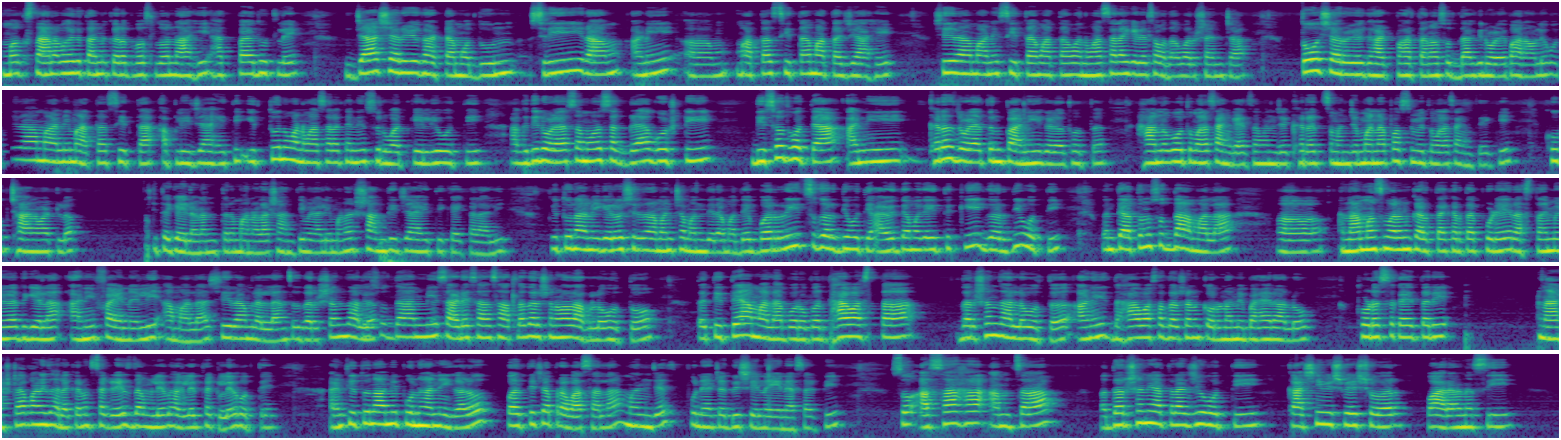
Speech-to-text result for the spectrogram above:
मग स्नान वगैरे तिथं आम्ही करत बसलो नाही. हातपाय धुतले. ज्या शरीर घाटामधून श्रीराम आणि माता सीता माता जी आहे श्रीराम आणि सीता माता वनवासाला गेले चौदा वर्षांच्या. तो शौर्य घाट पाहताना सुद्धा अगदी डोळे पाणावले होते. राम आणि माता सीता आपली जी आहे ती इथून वनवासाला त्यांनी सुरुवात केली होती. अगदी डोळ्यासमोर सगळ्या गोष्टी दिसत होत्या आणि खरंच डोळ्यातून पाणी गळत होतं. हा अनुभव तुम्हाला सांगायचा म्हणजे खरंच म्हणजे मनापासून मी तुम्हाला सांगते की खूप छान वाटलं. तिथे गेल्यानंतर मनाला शांती मिळाली. म्हणून शांती जी आहे ती काही कळाली. तिथून आम्ही गेलो श्रीरामांच्या मंदिरामध्ये. बरीच गर्दी होती. अयोध्यामध्ये इतकी गर्दी होती. पण त्यातून सुद्धा आम्हाला नामस्मरण करता करता पुढे रस्ता मिळत गेला आणि फायनली आम्हाला श्रीराम लल्लांचं दर्शन झालं. सुद्धा आम्ही साडेसहा सातला दर्शनाला लागलो होतो. तर तिथे आम्हाला बरोबर दहा वाजता दर्शन झालं होतं आणि दहा वाजता दर्शन करून आम्ही बाहेर आलो. थोडंसं काहीतरी नाश्ता पाणी झालं कारण सगळेच दमले भागले थकले होते. आणि तिथून आम्ही पुन्हा निघालो परतीच्या प्रवासाला म्हणजेच पुण्याच्या दिशेनं येण्यासाठी. सो असा हा आमचा दर्शनयात्रा जी होती काशी विश्वेश्वर वाराणसी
